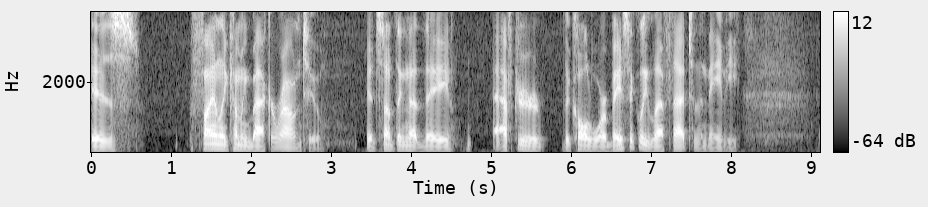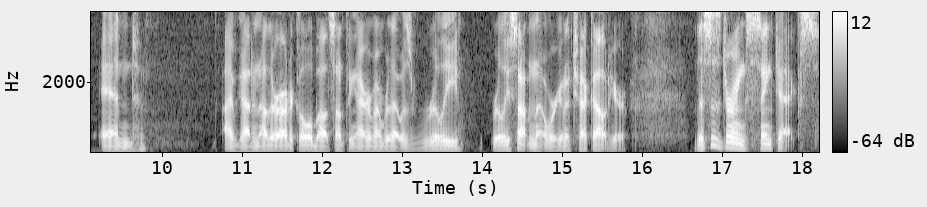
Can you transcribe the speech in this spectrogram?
is finally coming back around to. It's something that they, after the Cold War, basically left that to the Navy. And I've got another article about something I remember that was really really something that we're going to check out here. This is during SINKEX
